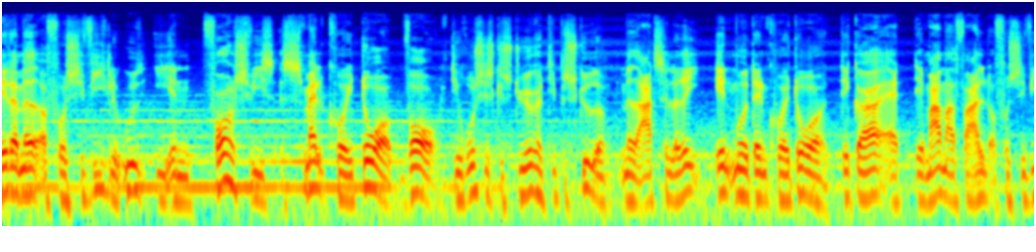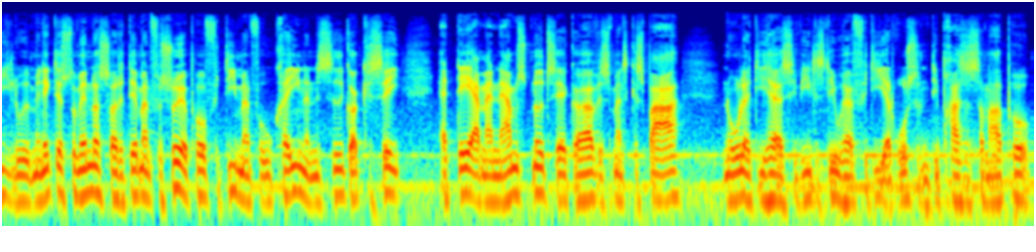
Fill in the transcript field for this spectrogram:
det der med at få civile ud i en forholdsvis smal korridor, hvor de russiske styrker de beskyder med artilleri ind mod den korridor, det gør, at det er meget, meget farligt at få civile ud. Men ikke desto mindre, så er det det, man forsøger på, fordi man fra ukrainernes side godt kan se, at det er man nærmest nødt til at gøre, hvis man skal spare nogle af de her civiles liv her, fordi at russerne de presser så meget på.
